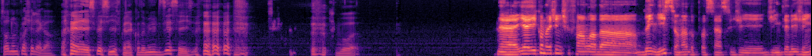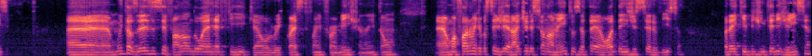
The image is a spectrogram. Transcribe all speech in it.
Só o nome que eu achei legal. É específico, né? Condomínio 16. Boa. É, e aí, quando a gente fala da, do início né, do processo de, de inteligência, é, muitas vezes se falam do RFI, que é o Request for Information, né? Então, é uma forma de você gerar direcionamentos e até ordens de serviço para a equipe de inteligência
